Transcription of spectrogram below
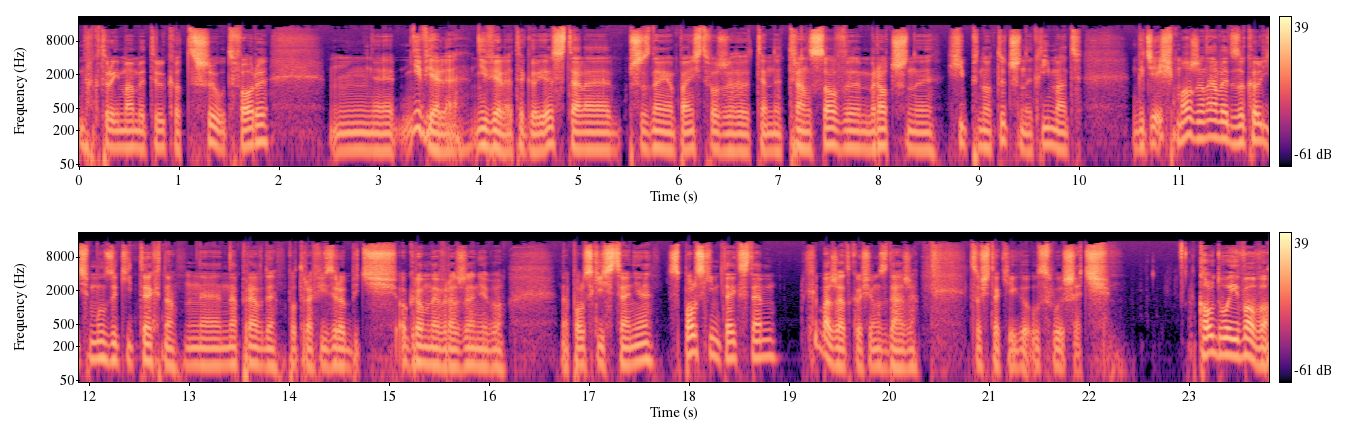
na której mamy tylko trzy utwory. Mm, Niewiele, niewiele tego jest, ale przyznają Państwo, że ten transowy, mroczny, hipnotyczny klimat gdzieś może nawet z okolic muzyki techno mm, naprawdę potrafi zrobić ogromne wrażenie, bo na polskiej scenie z polskim tekstem chyba rzadko się zdarza coś takiego usłyszeć. Cold wave'owo,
